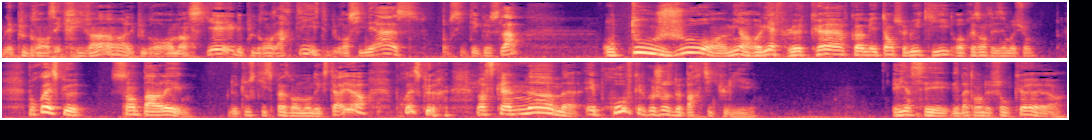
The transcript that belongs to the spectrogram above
les plus grands écrivains, les plus grands romanciers, les plus grands artistes, les plus grands cinéastes, pour citer que cela, ont toujours mis en relief le cœur comme étant celui qui représente les émotions? Pourquoi est-ce que, sans parler de tout ce qui se passe dans le monde extérieur, pourquoi est-ce que lorsqu'un homme éprouve quelque chose de particulier, eh bien c'est les battements de son cœur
